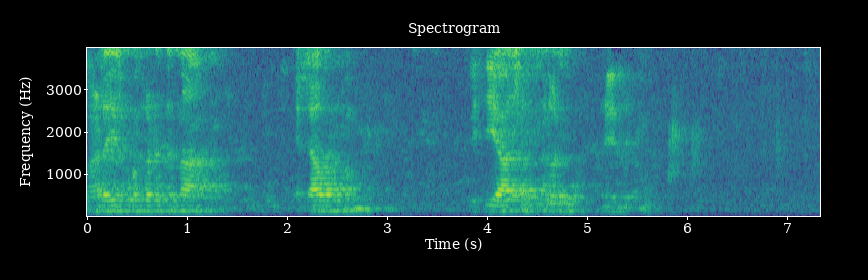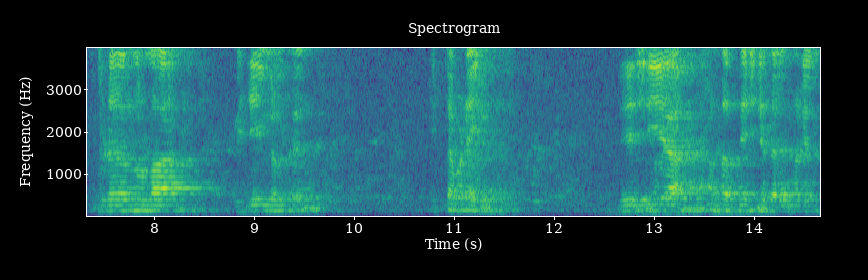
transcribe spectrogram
മേളയിൽ പങ്കെടുക്കുന്ന എല്ലാവർക്കും വിജയാശംസകൾ നേരുന്നു. ഇവിടെ നിന്നുള്ള വിജയികൾക്ക് ഇത്തവണയും ദേശീയ അന്തർദേശീയ തലങ്ങളിൽ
